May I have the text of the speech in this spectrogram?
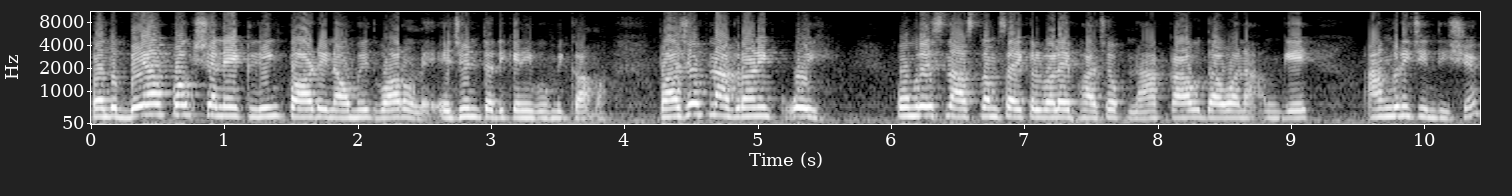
પરંતુ બે અપક્ષ અને એક લિંક પાર્ટીના ઉમેદવારોને એજન્ટ તરીકેની ભૂમિકામાં ભાજપના અગ્રણી કોઈ કોંગ્રેસના અસલમ સાયકલવાળાએ ભાજપના કાવ દાવાના અંગે આંગળી ચીંધી છે.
